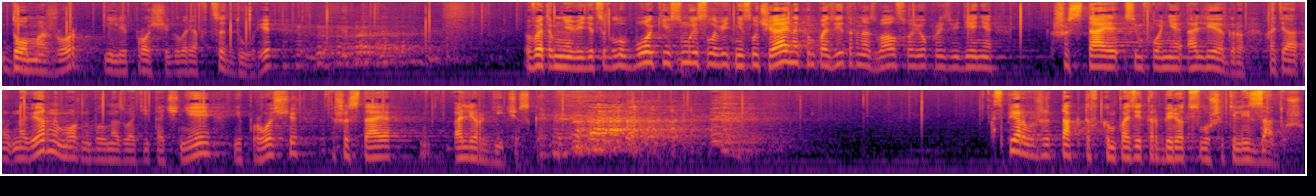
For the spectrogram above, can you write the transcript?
до мажор, или, проще говоря, в цедуре. В этом мне видится глубокий смысл, ведь не случайно композитор назвал свое произведение «Шестая симфония Аллегро», хотя, наверное, можно было назвать и точнее, и проще «Шестая аллергическая». С первых же тактов композитор берет слушателей за душу.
